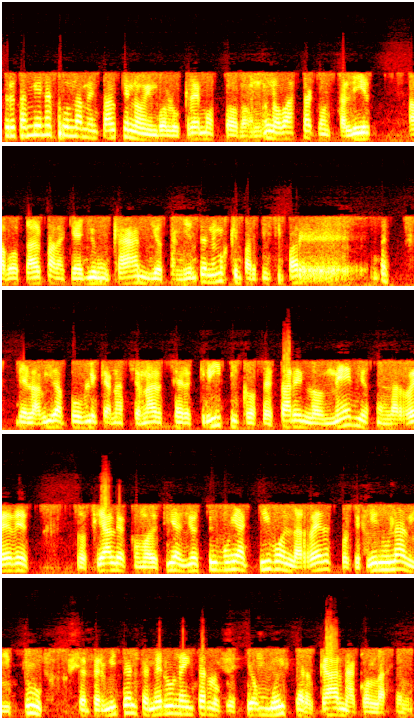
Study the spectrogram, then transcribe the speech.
pero también es fundamental que nos involucremos todos. No, no basta con salir a votar para que haya un cambio, también tenemos que participar de la vida pública nacional, ser críticos, estar en los medios, en las redes sociales, como decía, yo estoy muy activo en las redes porque tiene una virtud, te permite el tener una interlocución muy cercana con la gente.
